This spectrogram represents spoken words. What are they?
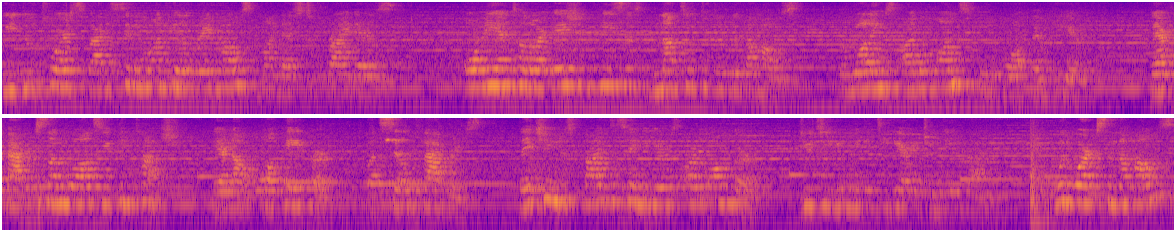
We do tours by the Cinnamon Hill Great House Mondays to Fridays. Oriental or Asian pieces, nothing to do with the house. The Rollins are the ones who brought them here. Their fabrics on walls you can touch. They are not wallpaper, but silk fabrics. They change 5 to 10 years or longer due to humidity here in Jamaica. Woodworks in the house,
